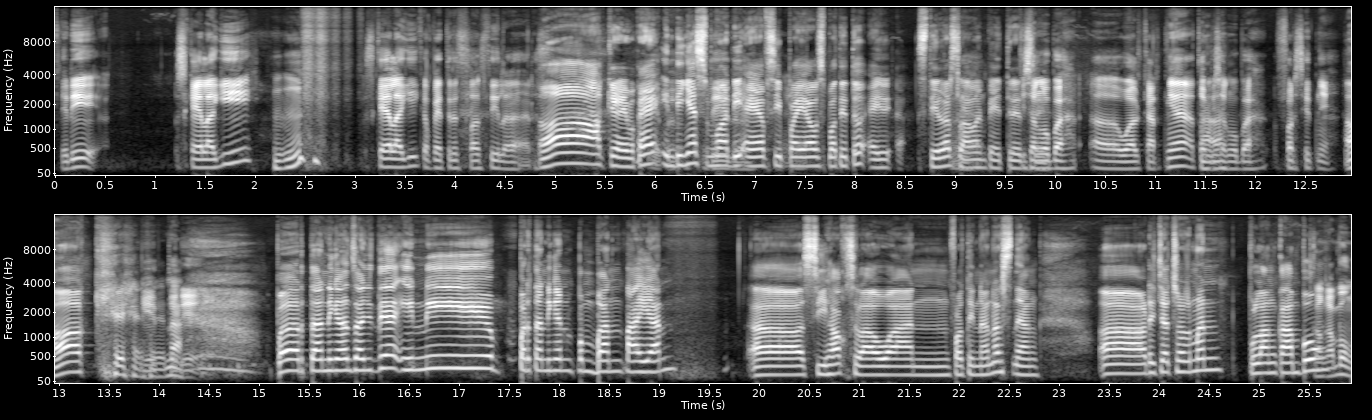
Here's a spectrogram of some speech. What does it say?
Jadi sekali lagi Mm-mm. sekali lagi ke Patriots lawan Steelers. Oh oke, makanya Gitu. intinya Gitu, semua di gitu. AFC playoff spot itu eh, Steelers Iya. lawan Patriots. Bisa ya. ngubah uh, wild card-nya atau Ah. bisa ngubah first seat-nya. Oke. Gitu nah. Pertandingan selanjutnya ini pertandingan pembantaian eh, Seahawks lawan 49ers yang eh, Richard Sherman pulang kampung Pulang kampung.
